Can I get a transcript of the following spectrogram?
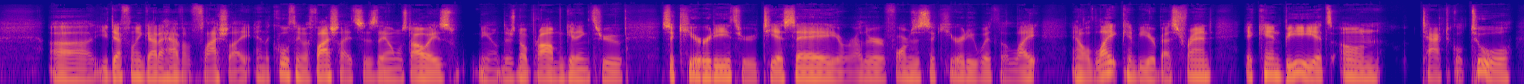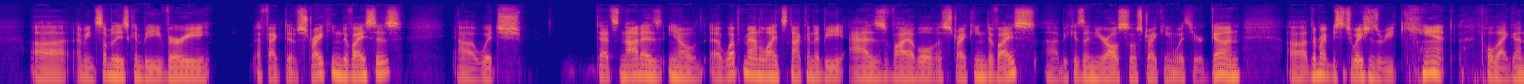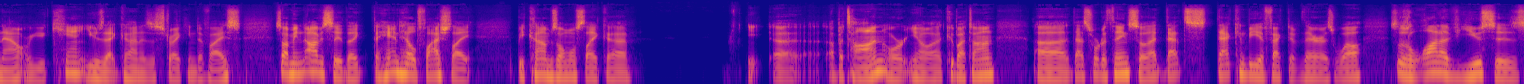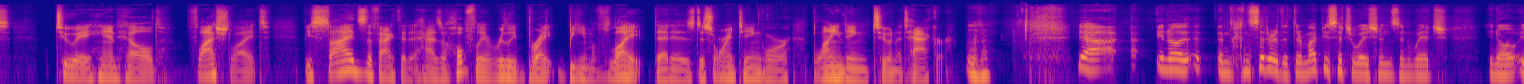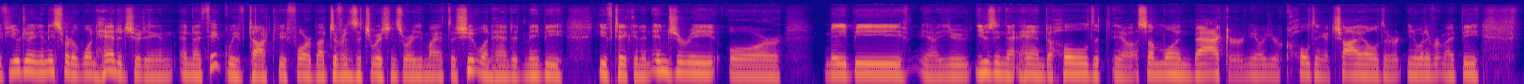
uh, you definitely got to have a flashlight. And the cool thing with flashlights is they almost always, you know, there's no problem getting through security, through TSA or other forms of security with a light. And a light can be your best friend. It can be its own tactical tool. Uh, I mean, some of these can be very effective striking devices, uh, which that's not as you know a weapon mounted light's not going to be as viable of a striking device uh, because then you're also striking with your gun uh, there might be situations where you can't pull that gun out or you can't use that gun as a striking device so i mean obviously like the handheld flashlight becomes almost like a uh, a baton or you know a Kubotan, uh, that sort of thing. So that that's that can be effective there as well. So there's a lot of uses to a handheld flashlight besides the fact that it has a hopefully a really bright beam of light that is disorienting or blinding to an attacker. Mm-hmm. Yeah, you know, and consider that there might be situations in which, you know, if you're doing any sort of one handed shooting, and, and I think we've talked before about different situations where you might have to shoot one handed, maybe you've taken an injury or maybe you know you're using that hand to hold you know someone back or you know you're holding a child or you know whatever it might be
